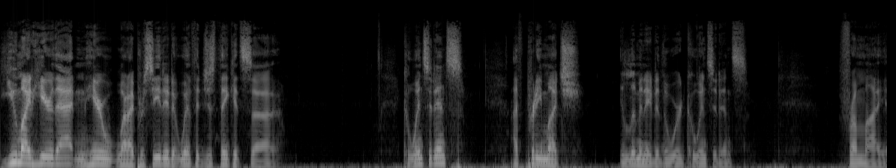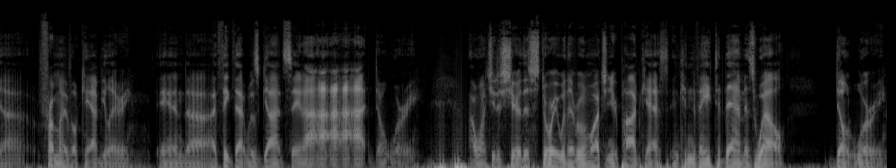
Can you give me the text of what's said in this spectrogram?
you might hear that and hear what I preceded it with and just think it's uh, coincidence. I've pretty much eliminated the word coincidence from my uh, from my vocabulary, and uh, I think that was God saying, "I, I, I, I, don't worry." I want you to share this story with everyone watching your podcast and convey to them as well. Don't worry.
